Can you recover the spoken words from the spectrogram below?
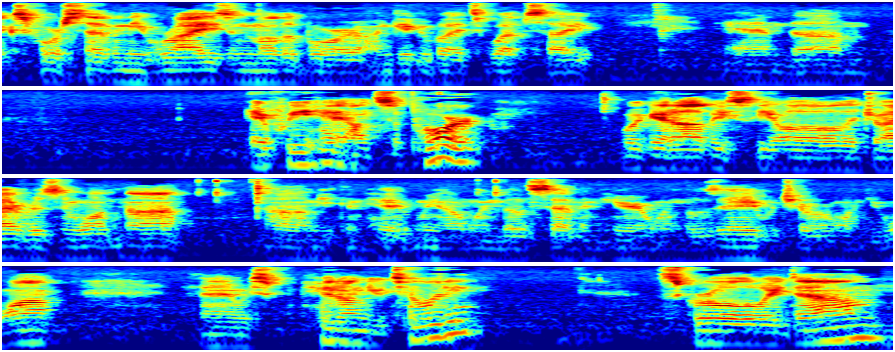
X470 Ryzen motherboard on Gigabyte's website. And um, if we hit on support, we get obviously all the drivers and whatnot. Um, you can hit you know Windows 7 here, Windows 8, whichever one you want. And we hit on utility, scroll all the way down,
